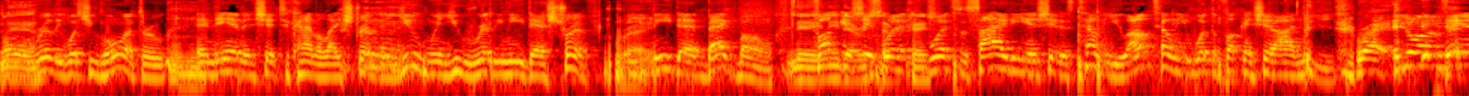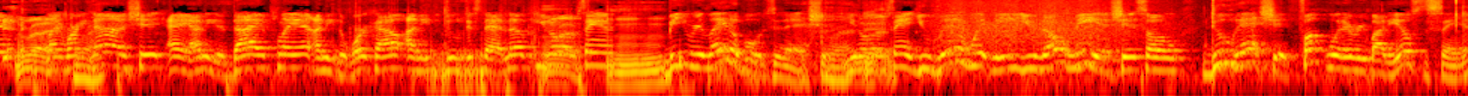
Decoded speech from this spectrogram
or Yeah. really what you're going through, mm-hmm. and then and shit to kind of like strengthen you when you really need that strength. Right. You need that backbone. Yeah, fucking that shit what, what society and shit is telling you. I'm telling you what the fucking shit I need. Right. You know what I'm saying? Right. Like right, now and shit. Hey, I need a diet plan. I need to work out. I need to do this, that, and other. You know what I'm Right. saying? Mm-hmm. Be relatable to that shit. You know what I'm saying? You live with me. You know me and shit. So do that shit. Fuck what everybody else is saying.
